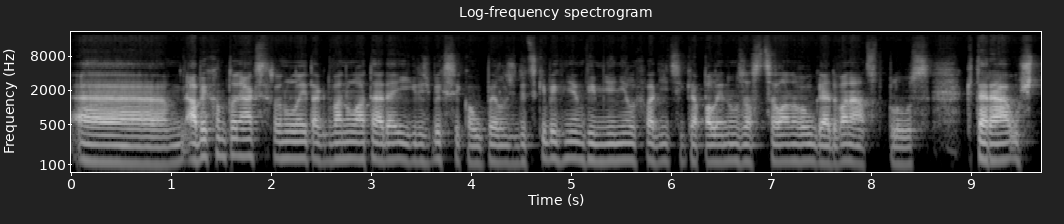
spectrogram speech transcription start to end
e, abychom to nějak shrnuli, tak 2.0 TDI, když bych si koupil, vždycky bych v něm vyměnil chladící kapalinu za zcela novou G12+, která už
